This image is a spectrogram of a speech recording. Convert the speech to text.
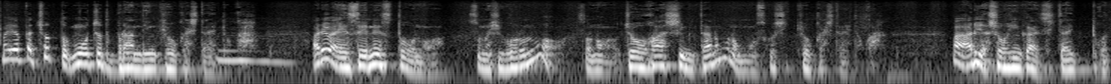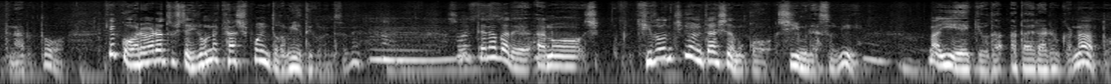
まあ、やっぱりちょっともうちょっとブランディング強化したいとか、あるいは SNS 等のその日頃のその情報発信みたいなものをもう少し強化したいとか、まあ、あるいは商品開発したいとかってなると、結構我々としてはいろんなキャッシュポイントが見えてくるんですよね。そういった中であのし既存事業に対してもこうシームレスに、まあ、いい影響を与えられるかなと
